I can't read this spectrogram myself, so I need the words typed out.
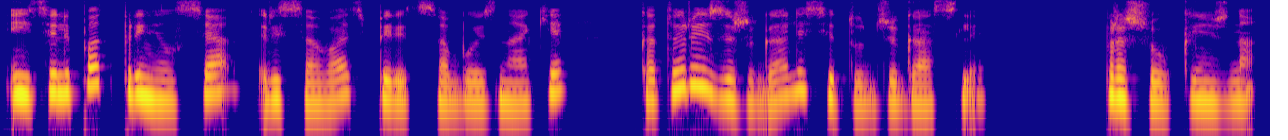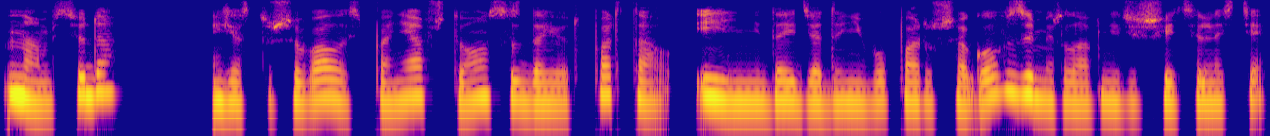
и телепат принялся рисовать перед собой знаки, которые зажигались и тут же гасли. «Прошу, княжна, нам сюда». Я стушевалась, поняв, что он создает портал, и, не дойдя до него пару шагов, замерла в нерешительности.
